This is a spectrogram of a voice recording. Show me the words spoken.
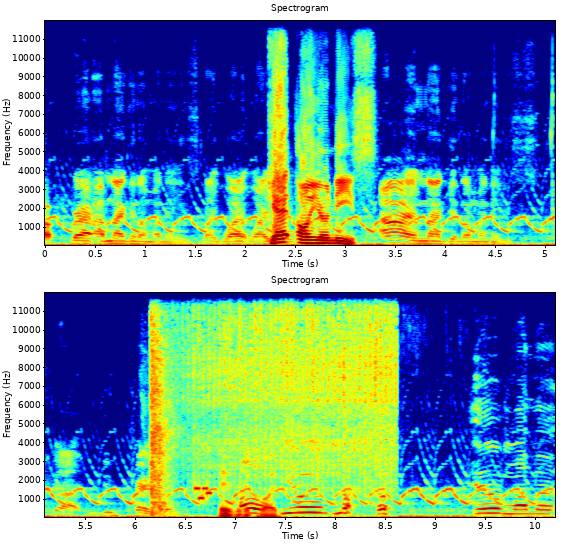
151 is gonna be a code 5. Bruh, I'm not getting on my knees. Like, why? Why? Get you, on your knees. I am not getting on my knees. God, you crazy. Taser Oh, deployed. you, mother, you mother.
